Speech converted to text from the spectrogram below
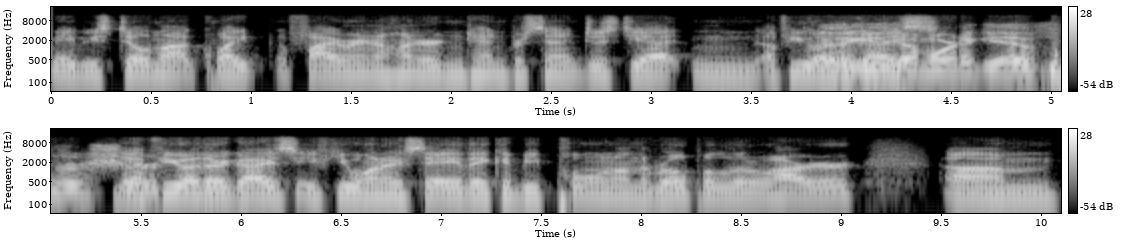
maybe still not quite firing 110% just yet and a few other guys. I other think guys he's got more to give for sure. yeah, a few other guys, if you want to say they could be pulling on the rope a little harder. Um,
